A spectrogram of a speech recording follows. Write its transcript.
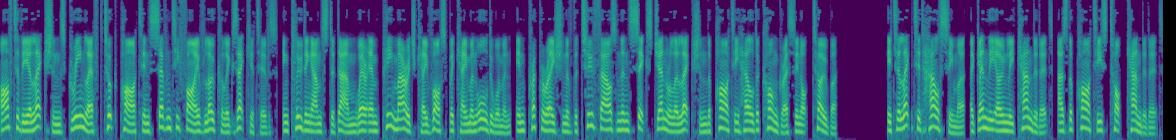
After the elections GreenLeft took part in 75 local executives, including Amsterdam where MP Marijke Vos became an alderwoman. In preparation of the 2006 general election the party held a congress in October. It elected Halsema, again the only candidate, as the party's top candidate.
